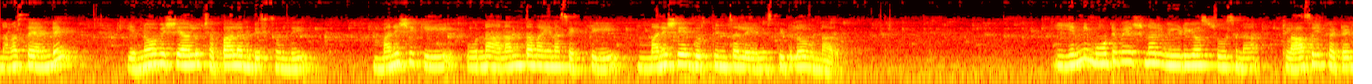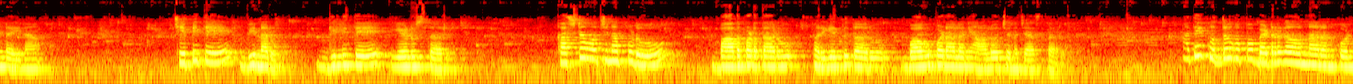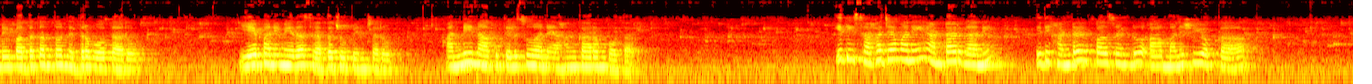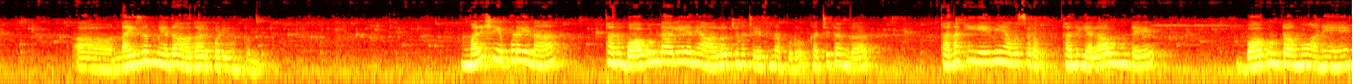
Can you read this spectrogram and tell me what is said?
నమస్తే అండి. ఎన్నో విషయాలు చెప్పాలనిపిస్తుంది. మనిషికి ఉన్న అనంతమైన శక్తి మనిషే గుర్తించలేని స్థితిలో ఉన్నారు. ఎన్ని మోటివేషనల్ వీడియోస్ చూసినా క్లాసులకి అటెండ్ అయినా చెబితే వినరు గిల్లితే ఏడుస్తారు. కష్టం వచ్చినప్పుడు బాధపడతారు పరిగెత్తుతారు బాగుపడాలని ఆలోచన చేస్తారు. అదే కొద్దో గొప్ప బెటర్గా ఉన్నారనుకోండి బద్ధకంతో నిద్రపోతారు. ఏ పని మీద శ్రద్ధ చూపించరు. అన్నీ నాకు తెలుసు అనే అహంకారం పోతారు. ఇది సహజం అని అంటారు కానీ ఇది హండ్రెడ్ పర్సెంట్ ఆ మనిషి యొక్క నైజం మీద ఆధారపడి ఉంటుంది. మనిషి ఎప్పుడైనా తను బాగుండాలి అనే ఆలోచన చేసినప్పుడు ఖచ్చితంగా తనకి ఏమీ అవసరం తను ఎలా ఉంటే బాగుంటాము అనే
